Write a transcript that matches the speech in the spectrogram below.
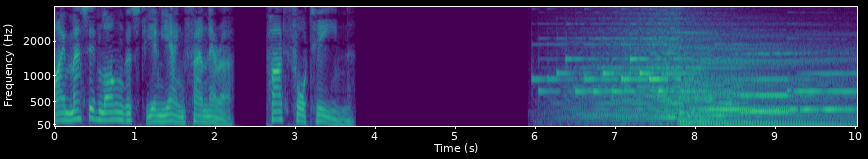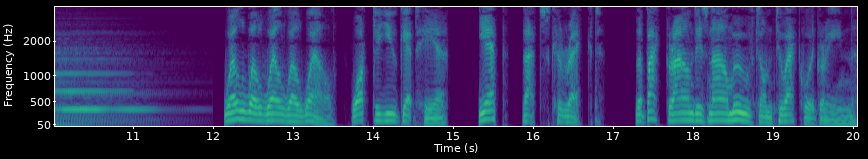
My massive longest yin yang fan error. Part 14. Well well well well well, what do you get here? Yep, that's correct. The background is now moved on to aqua green.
